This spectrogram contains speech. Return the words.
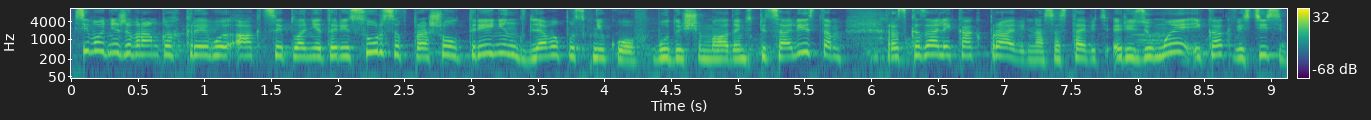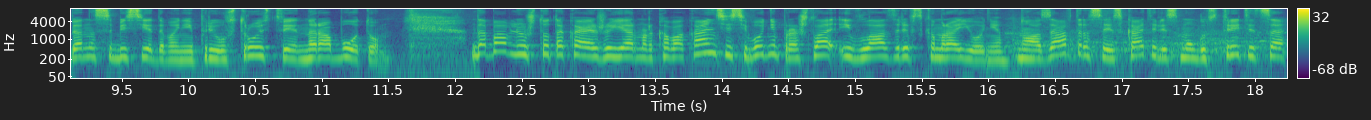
Сегодня же в рамках краевой акции «Планета ресурсов» прошел тренинг для выпускников. Будущим молодым специалистам рассказали, как правильно составить резюме и как вести себя на собеседовании при устройстве на работу. Добавлю, что такая же ярмарка вакансий сегодня прошла и в Лазаревском районе. Ну а завтра соискатели смогут встретиться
